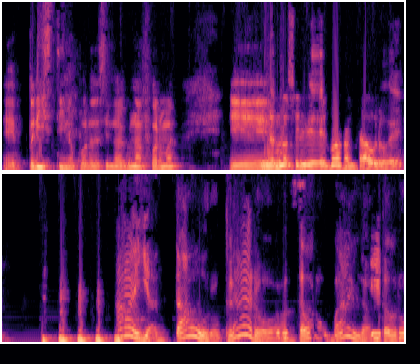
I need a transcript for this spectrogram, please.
eh, prístino, por decirlo de alguna forma. Eh, no nos olvidemos a Antauro, ¿eh? Ay, Antauro, claro, Antauro Mala, Antauro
